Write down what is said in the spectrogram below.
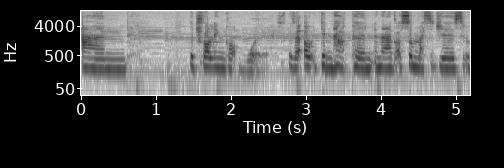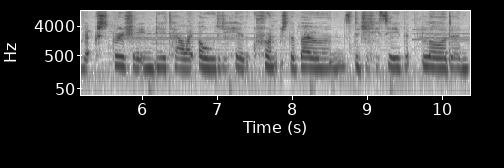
and the trolling got worse. It was like, oh, it didn't happen, and then I got some messages with excruciating detail, like, oh, did you hear the crunch, the bones? Did you see the blood? And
